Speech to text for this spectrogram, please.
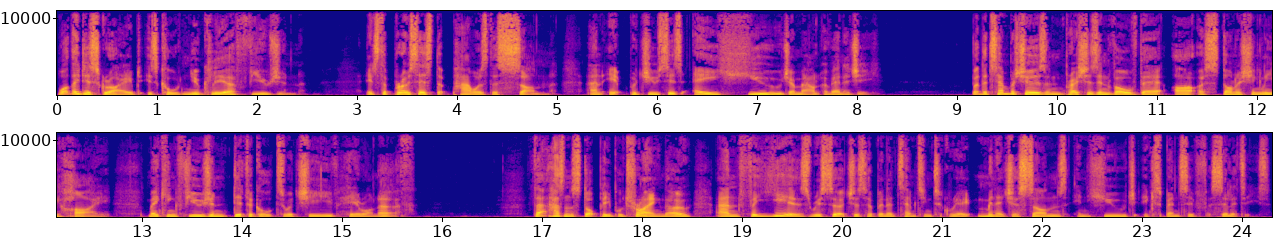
What they described is called nuclear fusion. It's the process that powers the sun, and it produces a huge amount of energy. But the temperatures and pressures involved there are astonishingly high, making fusion difficult to achieve here on Earth. That hasn't stopped people trying, though, and for years researchers have been attempting to create miniature suns in huge, expensive facilities.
